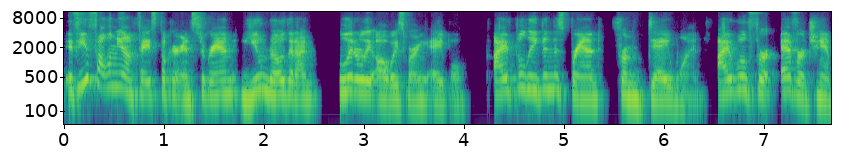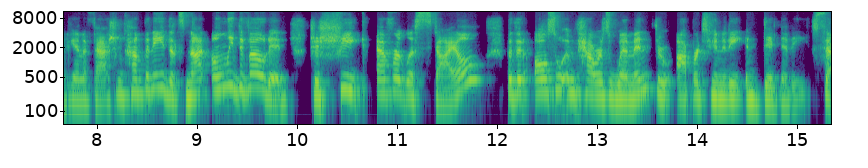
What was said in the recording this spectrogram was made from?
If you follow me on Facebook or Instagram, you know that I'm literally always wearing Able. I've believed in this brand from day one. I will forever champion a fashion company that's not only devoted to chic, effortless style, but that also empowers women through opportunity and dignity. So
